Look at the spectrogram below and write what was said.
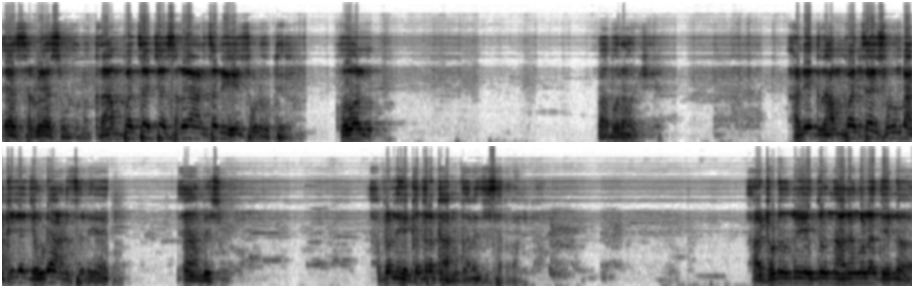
त्या सगळ्या सोडवणं ग्रामपंचायतच्या सगळ्या अडचणी हे सोडवतील. कोण? बाबूरावजी. आणि ग्रामपंचायत सोडून बाकीच्या जेवढ्या अडचणी आहेत त्या आम्ही सोडू आपल्याला एकत्र काम करायचं सर्वांना. आठवड्यातून एक दोन नारंगला देणं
